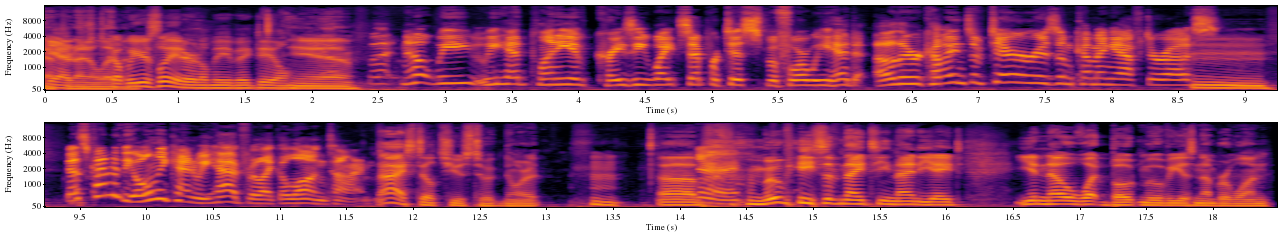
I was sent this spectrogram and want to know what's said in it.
after yeah, 9 just 11. a couple years later, it'll be a big deal. Yeah. But no, we we had plenty of crazy white separatists before we had other kinds of terrorism coming after us. Hmm. That's kind of the only kind we had for like a long time. I still choose to ignore it. Hmm. Uh, right. movies of 1998. You know what boat movie is number one?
